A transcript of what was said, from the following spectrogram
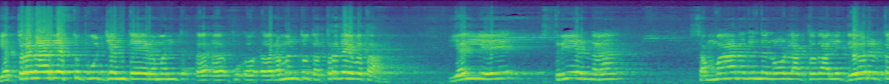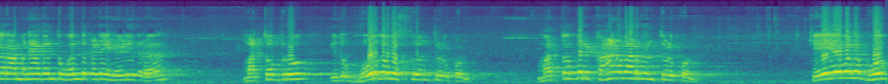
ಯತ್ರ ನಾರ್ಯಸ್ತು ಪೂಜ್ಯಂತೆ ರಮಂತ್ ರಮಂತು ತತ್ರ ದೇವತಾ ಎಲ್ಲಿ ಸ್ತ್ರೀಯನ್ನ ಸಮ್ಮಾನದಿಂದ ನೋಡ್ಲಾಗ್ತದ ಅಲ್ಲಿ ದೇವ್ರು ಇರ್ತಾರ ಆ ಮನ್ಯಾಗಂತ ಒಂದು ಕಡೆ ಹೇಳಿದ್ರ ಮತ್ತೊಬ್ರು ಇದು ಭೋಗ ವಸ್ತು ಅಂತ ತಿಳ್ಕೊಂಡು, ಮತ್ತೊಬ್ಬರಿಗೆ ಅಂತ ತಿಳ್ಕೊಂಡು, ಕೇವಲ ಭೋಗ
